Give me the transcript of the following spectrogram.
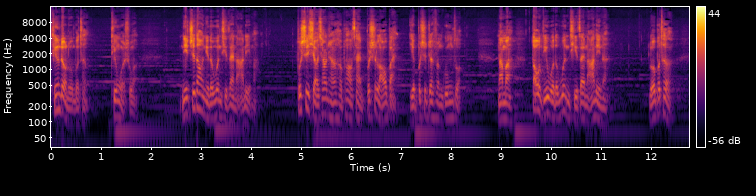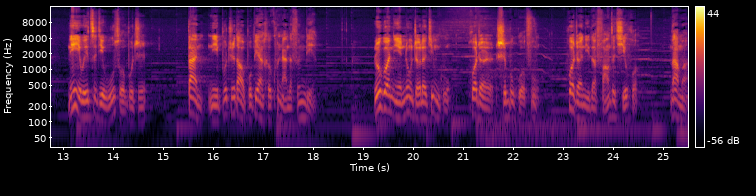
听着，罗伯特，听我说，你知道你的问题在哪里吗？不是小香肠和泡菜，不是老板，也不是这份工作。那么，到底我的问题在哪里呢？罗伯特。你以为自己无所不知，但你不知道不变和困难的分别。如果你弄折了胫骨，或者食不果腹，或者你的房子起火，那么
